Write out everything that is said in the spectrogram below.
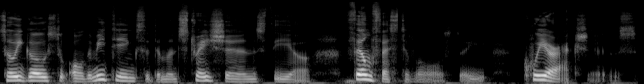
So he goes to all the meetings, the demonstrations, the uh, film festivals, the queer actions.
